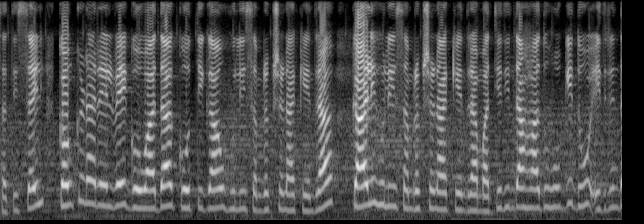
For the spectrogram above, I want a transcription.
ಸತೀಶ್ ಸೈಲ್, ಕೊಂಕಣ ರೈಲ್ವೆ ಗೋವಾದ ಕೋತಿಗಾಂವ್ ಹುಲಿ ಸಂರಕ್ಷಣಾ ಕೇಂದ್ರ, ಕಾಳಿ ಹುಲಿ ಸಂರಕ್ಷಣಾ ಕೇಂದ್ರ ಮಧ್ಯದಿಂದ ಹಾದು ಹೋಗಿದ್ದು ಇದರಿಂದ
